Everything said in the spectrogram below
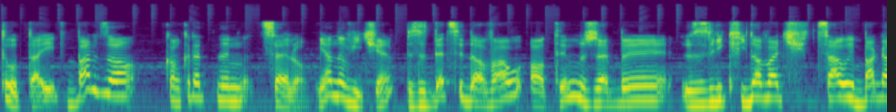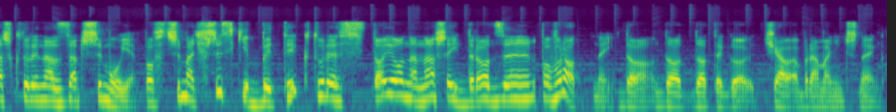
tutaj w bardzo konkretnym celu. Mianowicie zdecydował o tym, żeby zlikwidować cały bagaż, który nas zatrzymuje. Powstrzymać wszystkie byty, które stoją na naszej drodze powrotnej do, do, do tego ciała bramanicznego.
